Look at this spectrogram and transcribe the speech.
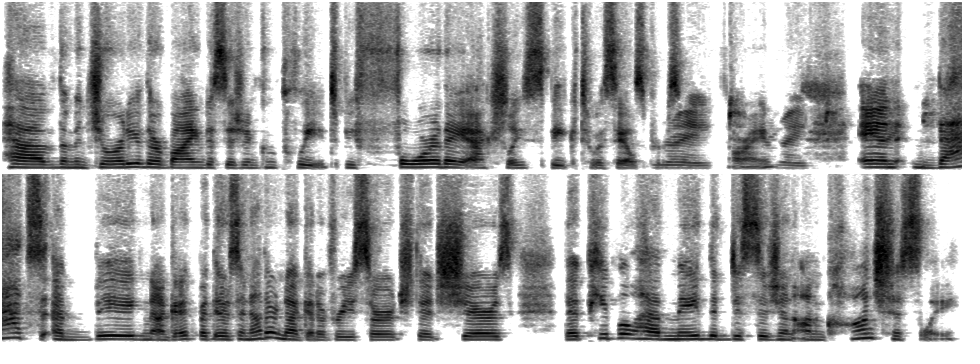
have the majority of their buying decision complete before they actually speak to a salesperson. Right. All right? right. And that's a big nugget. But there's another nugget of research that shares that people have made the decision unconsciously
